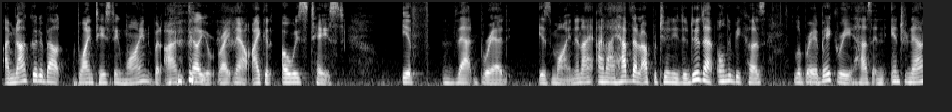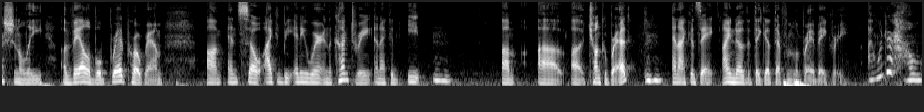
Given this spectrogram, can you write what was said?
I'm not good about blind tasting wine, but I tell you right now, I can always taste if that bread is mine. And I and I have that opportunity to do that only because La Brea Bakery has an internationally available bread program. Um, and so I could be anywhere in the country and I could eat um, a, a chunk of bread and I can say, I know that they get that from La Brea Bakery. I wonder how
